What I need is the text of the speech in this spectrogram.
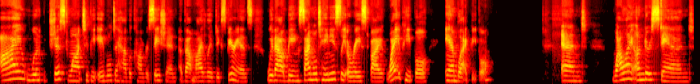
I would just want to be able to have a conversation about my lived experience without being simultaneously erased by white people and Black people. And while I understand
